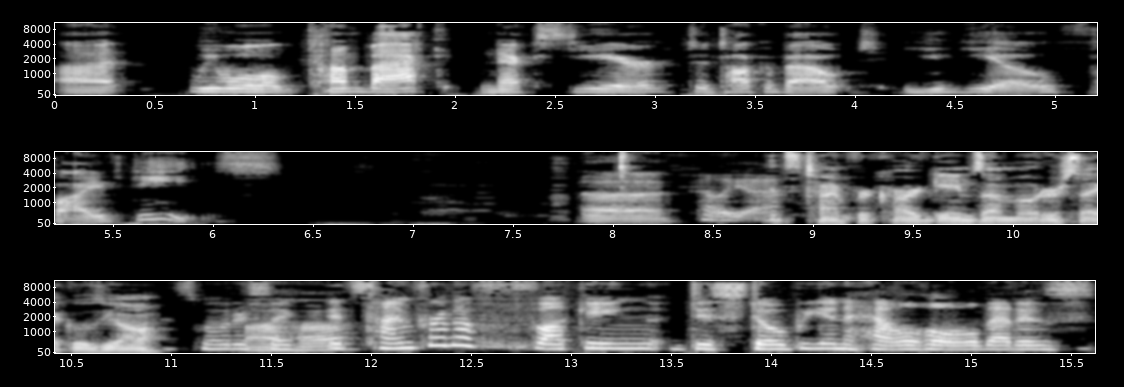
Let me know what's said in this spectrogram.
uh, we will come back next year to talk about Yu-Gi-Oh! 5Ds. Uh, Hell yeah. it's time for card games on motorcycles, y'all. It's motorcycle. Uh-huh. It's time for the fucking dystopian hellhole that is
